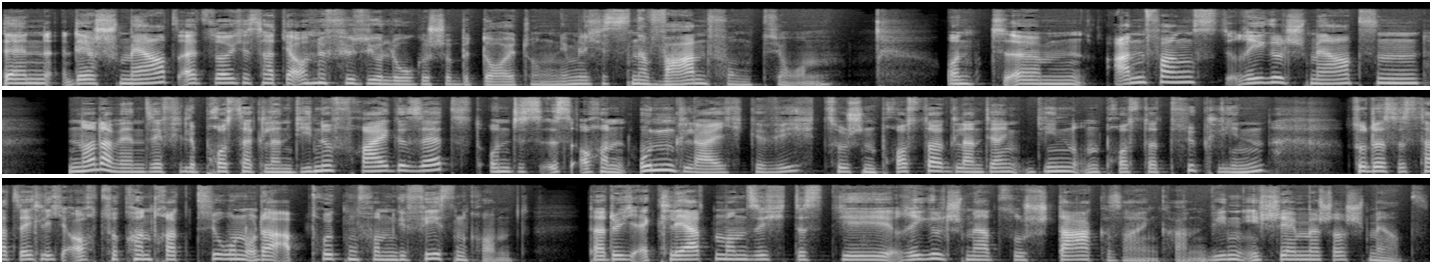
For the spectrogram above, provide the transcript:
Denn der Schmerz als solches hat ja auch eine physiologische Bedeutung, nämlich ist eine Warnfunktion. Und ähm, anfangs Regelschmerzen, na, da werden sehr viele Prostaglandine freigesetzt und es ist auch ein Ungleichgewicht zwischen Prostaglandinen und Prostazyklinen so dass es tatsächlich auch zur Kontraktion oder Abdrücken von Gefäßen kommt. Dadurch erklärt man sich, dass die Regelschmerz so stark sein kann, wie ein ischämischer Schmerz.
